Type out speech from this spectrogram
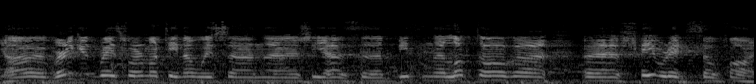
Yeah, very good race for Martina Wiss, and uh, she has uh, beaten a lot of uh, uh, favorites so far.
